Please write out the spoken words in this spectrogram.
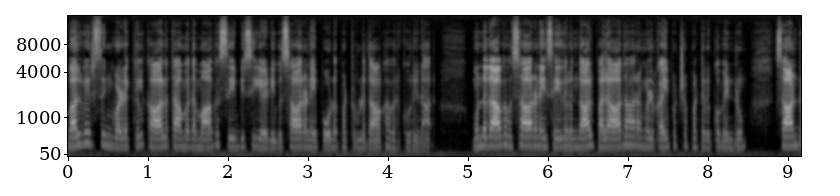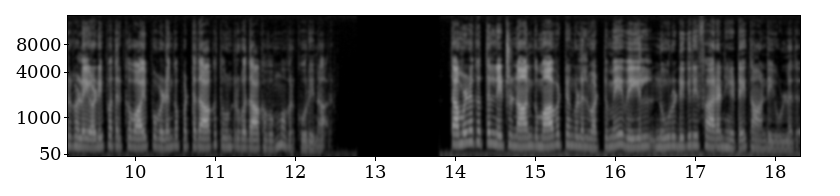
பல்வீர் சிங் வழக்கில் காலதாமதமாக சிபிசிஐடி விசாரணை போடப்பட்டுள்ளதாக அவர் கூறினார். முன்னதாக விசாரணை செய்திருந்தால் பல ஆதாரங்கள் கைப்பற்றப்பட்டிருக்கும் என்றும் சான்றுகளை அளிப்பதற்கு வாய்ப்பு வழங்கப்பட்டதாக தோன்றுவதாகவும் அவர் கூறினார். தமிழகத்தில் நேற்று நான்கு மாவட்டங்களில் மட்டுமே வெயில் நூறு டிகிரி ஃபாரன்ஹீட்டை தாண்டியுள்ளது.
